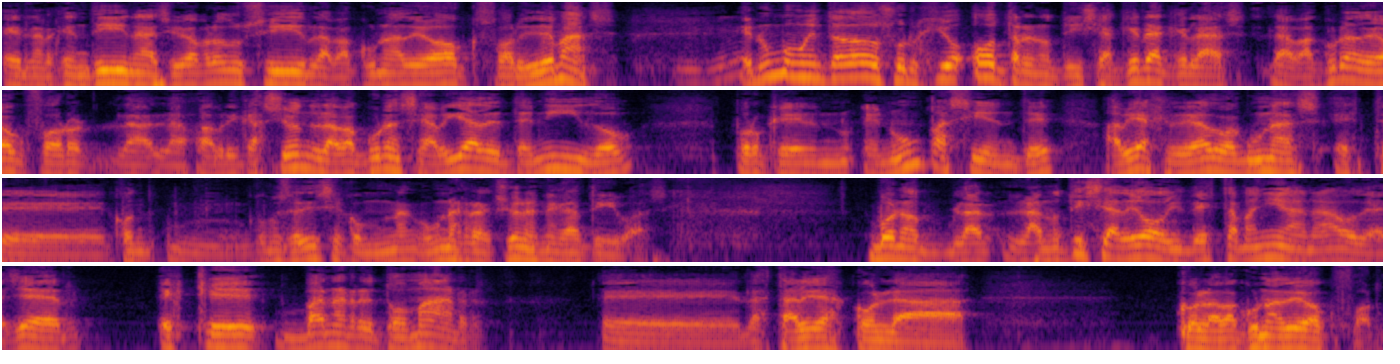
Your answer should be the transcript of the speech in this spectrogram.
en Argentina se iba a producir la vacuna de Oxford y demás. En un momento dado surgió otra noticia, que era que las, la vacuna de Oxford, la, fabricación de la vacuna se había detenido porque en, un paciente había generado algunas, este, ¿cómo se dice?, como unas reacciones negativas. Bueno, la, noticia de hoy, de esta mañana o de ayer, es que van a retomar eh, las tareas con la con la vacuna de Oxford.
